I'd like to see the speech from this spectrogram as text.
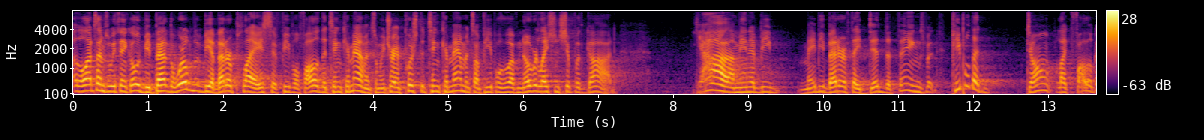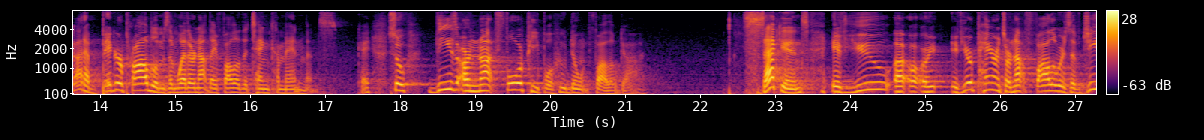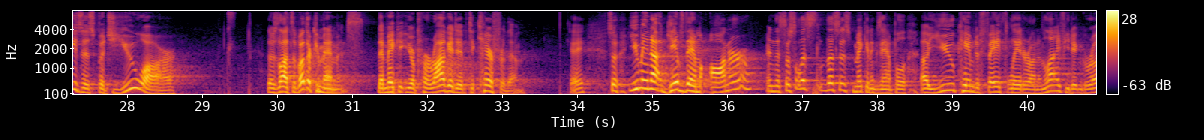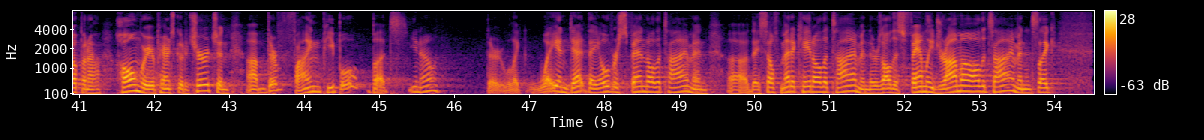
a lot of times we think, oh, it'd be better, the world would be a better place if people followed the Ten Commandments, and we try and push the Ten Commandments on people who have no relationship with God. Yeah, I mean, it'd be maybe better if they did the things, but people that don't like follow God have bigger problems than whether or not they follow the 10 commandments. Okay? So these are not for people who don't follow God. Second, if you uh, or, or if your parents are not followers of Jesus but you are, there's lots of other commandments that make it your prerogative to care for them. Okay? So you may not give them honor in this. So let's, let's just make an example. Uh, you came to faith later on in life. You didn't grow up in a home where your parents go to church, and um, they're fine people, but, you know, they're like way in debt. They overspend all the time, and uh, they self medicate all the time, and there's all this family drama all the time. And it's like,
